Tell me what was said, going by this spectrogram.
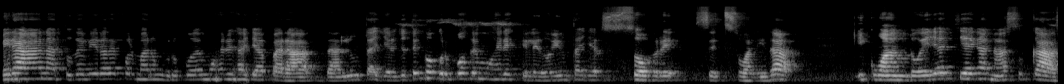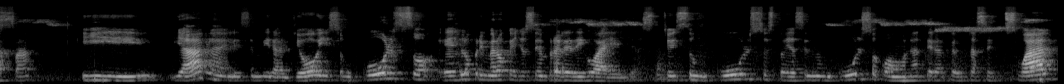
Mira, Ana, tú debieras de formar un grupo de mujeres allá para darle un taller. Yo tengo grupos de mujeres que le doy un taller sobre sexualidad. Y cuando ellas llegan a su casa y, hablan y le dicen, mira, yo hice un curso, es lo primero que yo siempre le digo a ellas. Yo hice un curso, estoy haciendo un curso con una terapeuta sexual.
